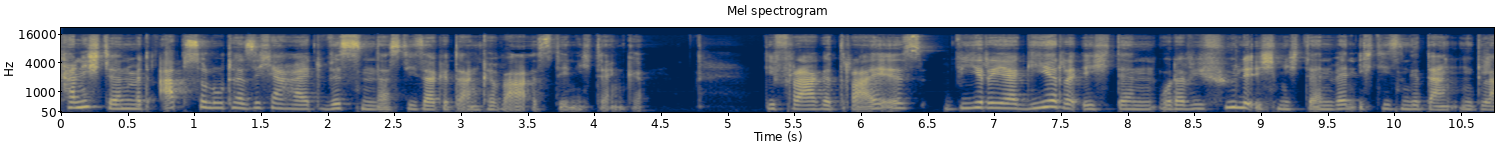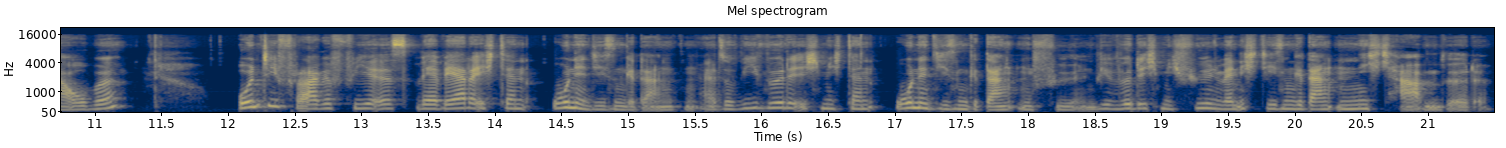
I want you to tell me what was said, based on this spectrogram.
kann ich denn mit absoluter Sicherheit wissen, dass dieser Gedanke wahr ist, den ich denke? Die Frage drei ist, wie reagiere ich denn oder wie fühle ich mich denn, wenn ich diesen Gedanken glaube? Und die Frage vier ist, wer wäre ich denn ohne diesen Gedanken? Also wie würde ich mich denn ohne diesen Gedanken fühlen? Wie würde ich mich fühlen, wenn ich diesen Gedanken nicht haben würde?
